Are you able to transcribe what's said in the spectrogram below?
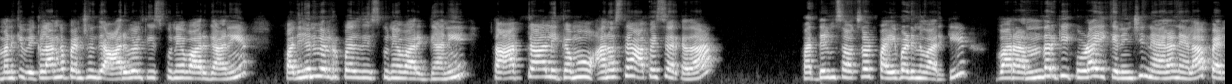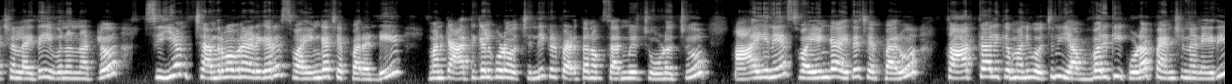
మనకి వికలాంగ పెన్షన్ ఆరు వేలు తీసుకునే వారు పదిహేను వేల రూపాయలు తీసుకునే వారికి కానీ తాత్కాలికము అని వస్తే ఆపేశారు కదా. పద్దెనిమిది సంవత్సరాలు పైబడిన వారికి వారందరికీ కూడా ఇక నుంచి నెల నెల పెన్షన్లు అయితే ఇవ్వనున్నట్లు సీఎం చంద్రబాబు నాయుడు గారు స్వయంగా చెప్పారండి. మనకి ఆర్టికల్ కూడా వచ్చింది. ఇక్కడ పెడతాను ఒకసారి మీరు చూడొచ్చు. ఆయనే స్వయంగా అయితే చెప్పారు. తాత్కాలికమని వచ్చిన ఎవ్వరికి కూడా పెన్షన్ అనేది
